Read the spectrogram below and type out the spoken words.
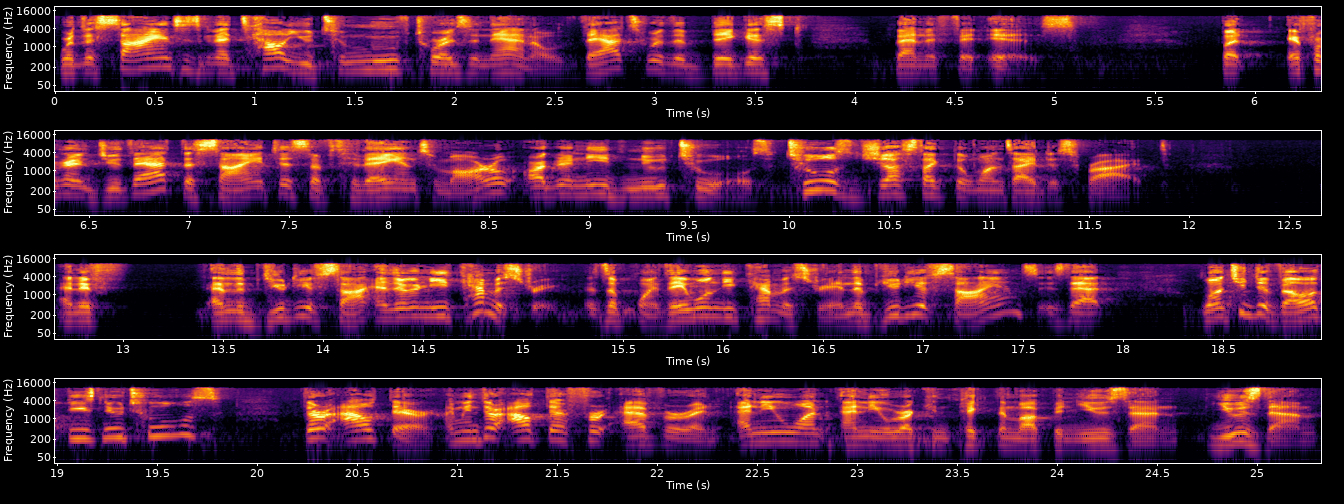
where the science is going to tell you to move towards the nano. That's where the biggest benefit is. But if we're going to do that, the scientists of today and tomorrow are going to need new tools, tools just like the ones I described. And if and the beauty of science, and they're going to need chemistry, is the point. They will need chemistry. And the beauty of science is that once you develop these new tools, they're out there. I mean, they're out there forever, and anyone, anywhere can pick them up and use them, use them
